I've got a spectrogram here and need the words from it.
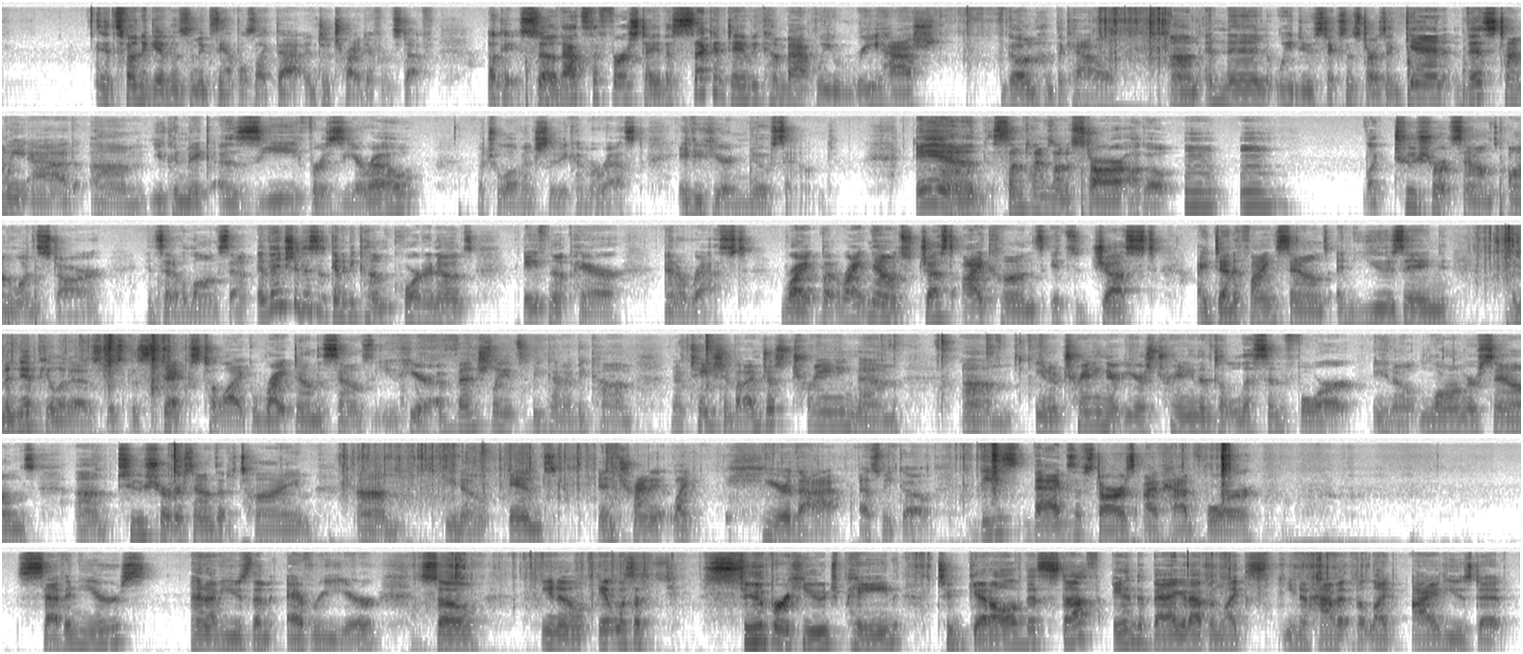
it's fun to give them some examples like that and to try different stuff. Okay, so that's the first day. The second day we come back, we rehash, go and hunt the cattle. Um, and then we do sticks and stars again. This time we add, um, you can make a Z for zero, which will eventually become a rest, if you hear no sound. And sometimes on a star, I'll go mm, mm, like two short sounds on one star instead of a long sound. Eventually, this is going to become quarter notes, eighth note pair, and a rest, right? But right now, it's just icons, it's just identifying sounds and using the manipulatives, just the sticks, to like write down the sounds that you hear. Eventually, it's going to become notation, but I'm just training them, um, you know, training their ears, training them to listen for, you know, longer sounds, um, two shorter sounds at a time, um, you know, and and trying to like hear that as we go. These bags of stars I've had for seven years, and I've used them every year. So you know, it was a super huge pain to get all of this stuff and to bag it up and like you know have it but like i've used it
